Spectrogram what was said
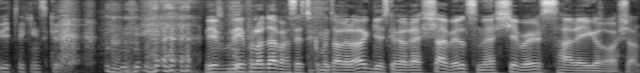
utviklingskurven. Vi, vi får la det være siste kommentar i dag. Vi skal høre Shavils med 'Shivers' her i garasjen.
